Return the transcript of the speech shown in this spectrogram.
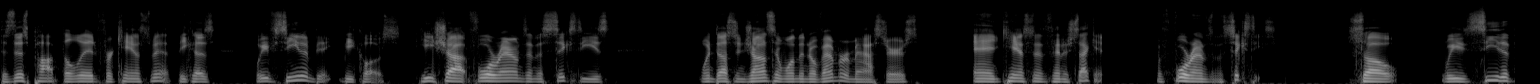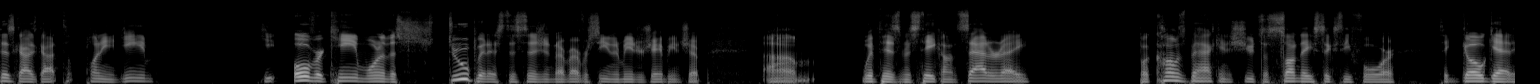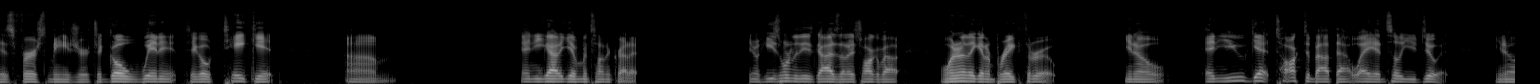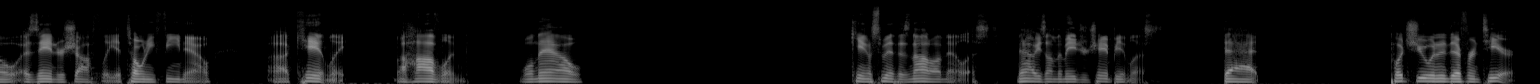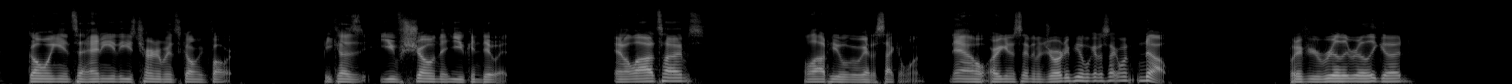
does this pop the lid for Cam Smith? Because we've seen him be, be close. He shot four rounds in the 60s when Dustin Johnson won the November Masters, and Cam Smith finished second with four rounds in the 60s. So we see that this guy's got plenty of game. He overcame one of the stupidest decisions I've ever seen in a major championship um, with his mistake on Saturday, but comes back and shoots a Sunday 64 to go get his first major, to go win it, to go take it. Um, and you got to give him a ton of credit. You know, he's one of these guys that I talk about. When are they going to break through? You know, and you get talked about that way until you do it. You know, a Xander Schauffele, a Tony Finau, uh, Cantlay, a Hovland. Well, now Cam Smith is not on that list. Now he's on the major champion list. That puts you in a different tier going into any of these tournaments going forward because you've shown that you can do it. And a lot of times, a lot of people will get a second one. Now, are you going to say the majority of people get a second one? No. But if you're really, really good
